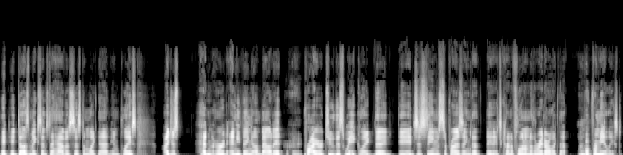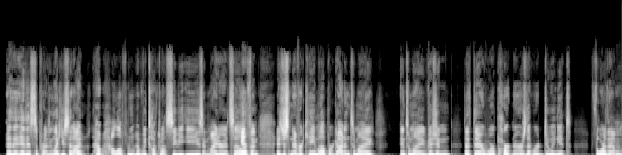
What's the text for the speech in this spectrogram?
it, it does make sense to have a system like that in place. I just hadn't heard anything about it Right. prior to this week. Like the, it just seems surprising that it's kind of flown under the radar like that. Well, For, for me, at least. It, it is surprising. Like you said, I how how often have we talked about CVEs and MITRE itself, and it just never came up or got into my into my vision that there were partners that were doing it for them. Hmm.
